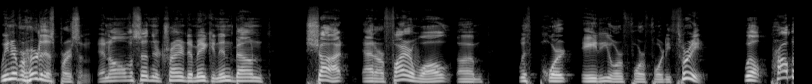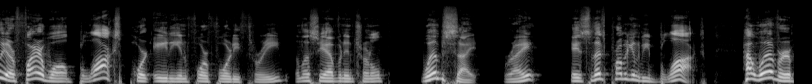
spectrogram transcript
We never heard of this person, and all of a sudden they're trying to make an inbound shot at our firewall um, with port 80 or 443. Well, probably our firewall blocks port 80 and 443 unless you have an internal website, right? Okay, so that's probably going to be blocked. However,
